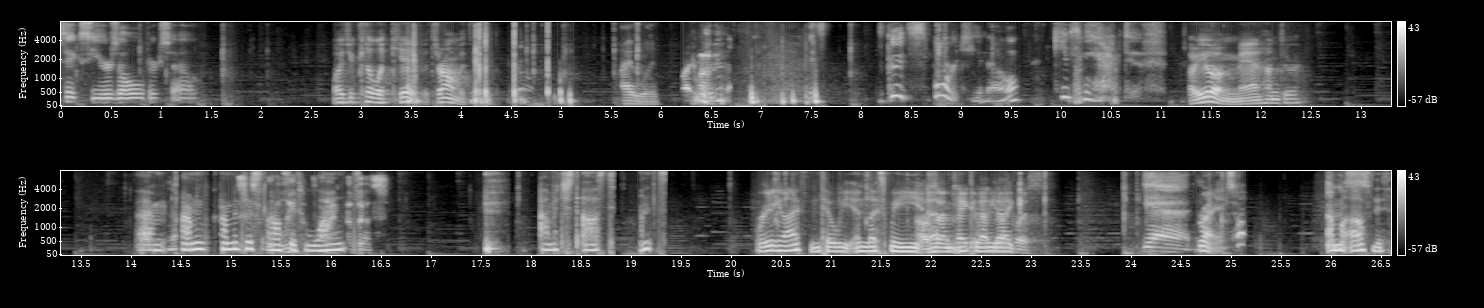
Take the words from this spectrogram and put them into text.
six years old or so. Why'd you kill a kid? What's wrong with you? I would. I wouldn't. It's good sport, you know. Keeps me active. Are you a manhunter? Um, I'm I'm just ask this Leave one. I'm just ask once. Really nice until we, unless we, Also, um, I'm taking that we, like. Yeah. Right. I'm gonna ask this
